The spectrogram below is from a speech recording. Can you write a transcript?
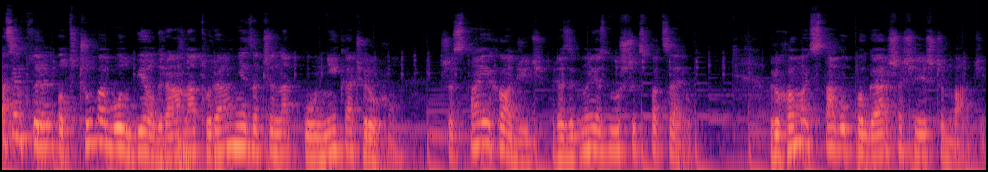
Pacjent, który odczuwa ból biodra, naturalnie zaczyna unikać ruchu. Przestaje chodzić, rezygnuje z dłuższych spacerów. Ruchomość stawu pogarsza się jeszcze bardziej.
